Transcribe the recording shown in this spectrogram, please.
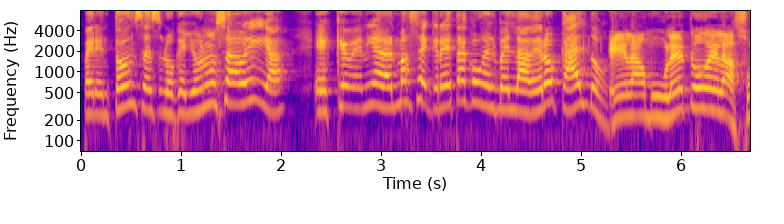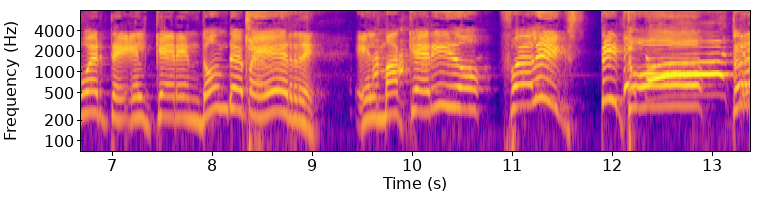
Pero entonces lo que yo no sabía es que venía el alma secreta con el verdadero caldo. El amuleto de la suerte, el querendón de PR, el más querido, Félix Tito Trinidad.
